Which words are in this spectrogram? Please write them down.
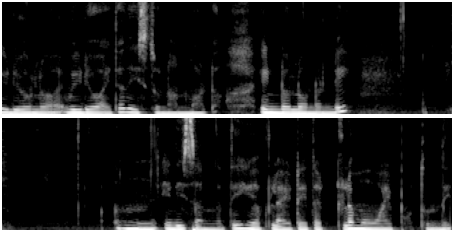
వీడియోలో వీడియో అయితే తీస్తున్నాను అనమాట ఇండోలో నుండి. ఇది సంగతి. ఇక ఫ్లైట్ అయితే అట్లా మూవ్ అయిపోతుంది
